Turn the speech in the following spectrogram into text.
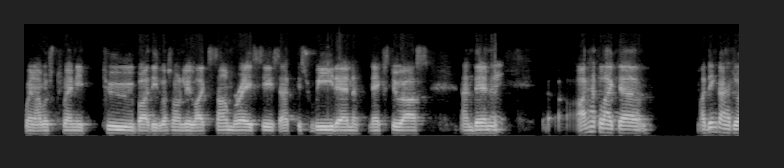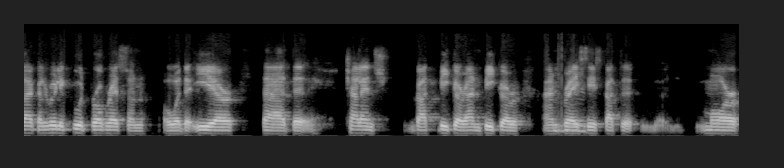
when I was 22, but it was only like some races at the Sweden next to us, and then. Right I had like a, I think I had like a really good progression over the year that the challenge got bigger and bigger and mm-hmm. races got uh, more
